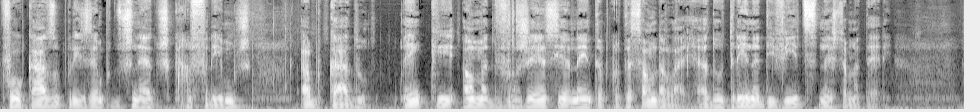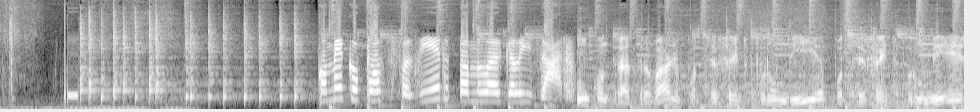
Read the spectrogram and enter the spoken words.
Foi o caso, por exemplo, dos netos que referimos há bocado, em que há uma divergência na interpretação da lei. A doutrina divide-se nesta matéria. Como é que eu posso fazer para me legalizar? Um contrato de trabalho pode ser feito por um dia, pode ser feito por um mês.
